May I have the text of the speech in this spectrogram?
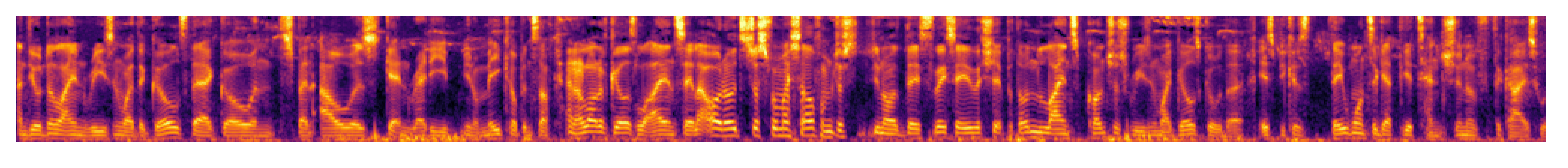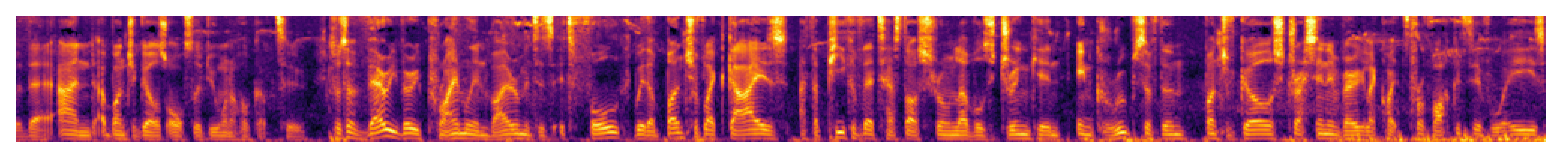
And the underlying reason why the girls there go and spend hours getting ready, you know, makeup and stuff. And a lot of girls lie and say like, oh no, it's just for myself. I'm just, you know, they, they say the shit. But the underlying subconscious reason why girls go there is because they want to get the attention of the guys who are there. And a bunch of girls also do want to hook up too. So it's a very, very primal environment. It's, it's full with a bunch of like guys at the peak of their testosterone levels drinking in groups of them, bunch of girls dressing in very like quite provocative ways,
